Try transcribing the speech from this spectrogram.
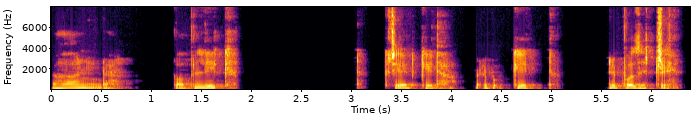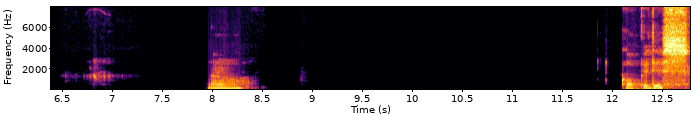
and public create github git repository. Now copy this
